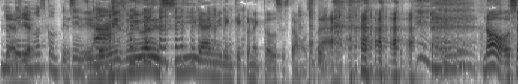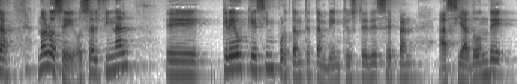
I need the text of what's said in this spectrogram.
No queremos competencia. lo ah. mismo iba a decir, ay, miren qué conectados estamos. no, o sea, no lo sé. O sea, al final eh, creo que es importante también que ustedes sepan hacia dónde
